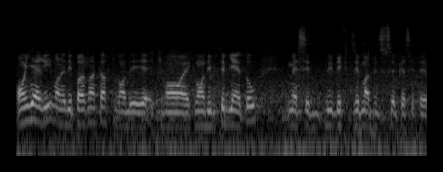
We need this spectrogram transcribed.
On y arrive, on a des projets encore qui vont, qui vont, qui vont débuter bientôt, mais c'est définitivement plus difficile que c'était.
